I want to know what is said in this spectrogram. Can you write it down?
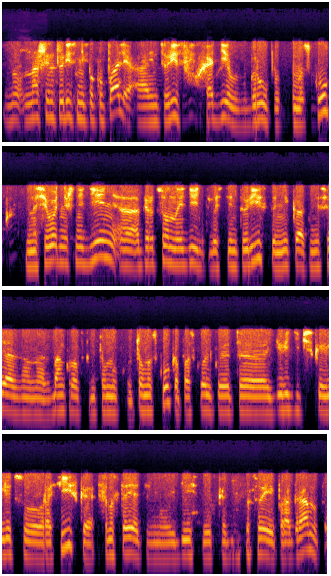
Ну, наш интурист не покупали, а интурист входил в группу Томас Кук, На сегодняшний день э, операционная деятельность интуриста никак не связана с банкротством Томас Кука, поскольку это юридическое лицо российское, самостоятельно и действует как бы по своей программе, по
